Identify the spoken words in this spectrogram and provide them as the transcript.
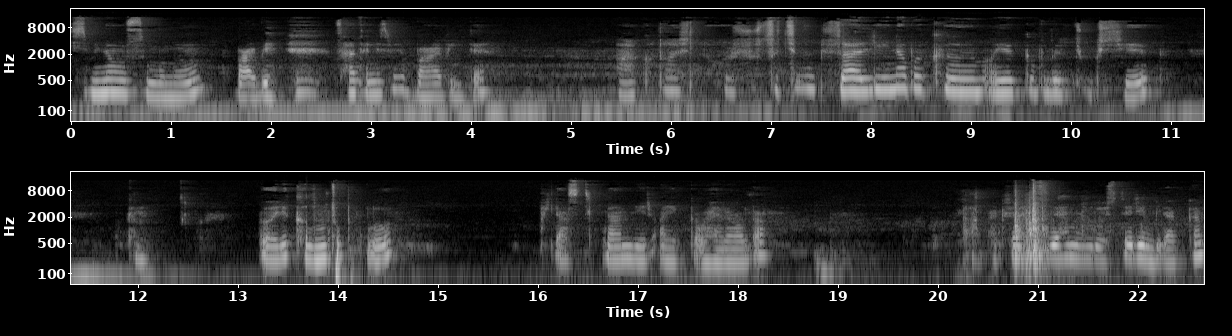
İsmi ne olsun bunun? Barbie. Zaten ismi Barbie'ydi. Arkadaşlar şu saçının güzelliğine bakın. Ayakkabıları çok şık. Bakın. Böyle kalın topuklu. Plastikten bir ayakkabı herhalde. Arkadaşlar size hemen göstereyim bir dakika.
